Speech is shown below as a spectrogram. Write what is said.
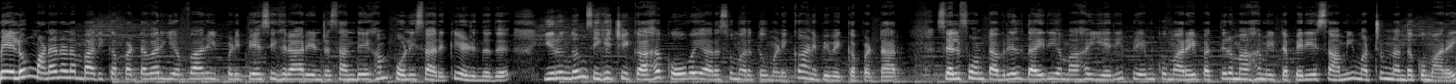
மேலும் மனநலம் பாதிக்கப்பட்டவர் எவ்வாறு இப்படி பேசுகிறார் என்ற சந்தேகம் போலீசாருக்கு எழுந்தது. இருந்தும் சிகிச்சைக்காக கோவை அரசு மருத்துவமனைக்கு அனுப்பி வைக்கப்பட்டார். செல்போன் டவரில் தைரியமாக ஏறி பிரேம்குமாரை பத்திரமாக மீட்ட பெரியசாமி மற்றும் நந்தகுமாரை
